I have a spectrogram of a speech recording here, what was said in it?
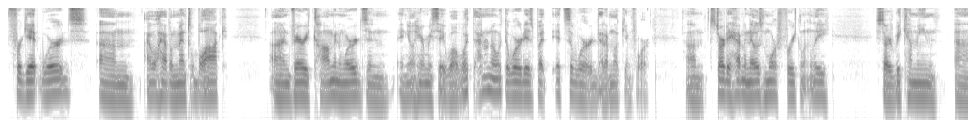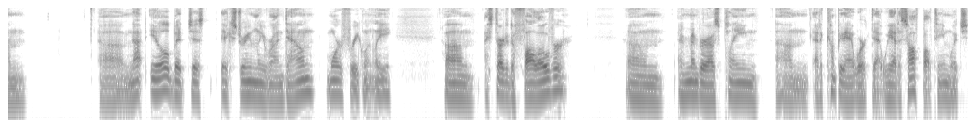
forget words. Um, I will have a mental block on very common words, and, and you'll hear me say, Well, what I don't know what the word is, but it's a word that I'm looking for. Um, started having those more frequently, started becoming um, not ill, but just extremely run down more frequently. Um, I started to fall over. Um, I remember I was playing um, at a company I worked at. We had a softball team, which,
